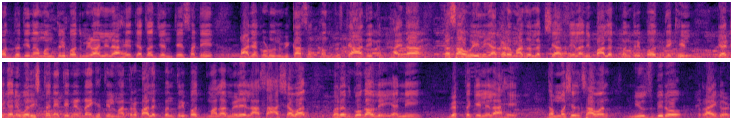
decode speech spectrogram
पद्धतीनं मंत्रिपद मिळालेलं आहे त्याचा जनतेसाठी माझ्याकडून विकासात्मक दृष्ट्या अधिक फायदा कसा होईल याकडे माझं लक्ष असेल आणि पालकमंत्रीपद देखील या ठिकाणी वरिष्ठ नेते निर्णय घेतील मात्र पालकमंत्रीपद मला मिळेल असा आशावाद भरत गोगावले यांनी व्यक्त केलेला आहे. Dhammasheel Sawant news bureau Raigad.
